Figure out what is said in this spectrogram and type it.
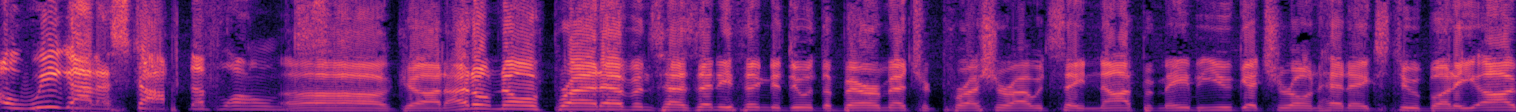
Oh, we gotta stop the phones. Oh God, I don't know if Brad Evans has anything to do with the barometric pressure. I would say not, but maybe you get your own headaches too, buddy. Uh,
